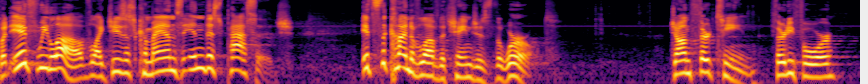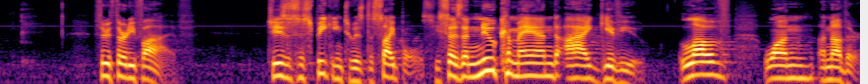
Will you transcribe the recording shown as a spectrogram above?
But if we love, like Jesus commands in this passage, it's the kind of love that changes the world. John 13, 34 through 35. Jesus is speaking to his disciples. He says, A new command I give you love one another.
